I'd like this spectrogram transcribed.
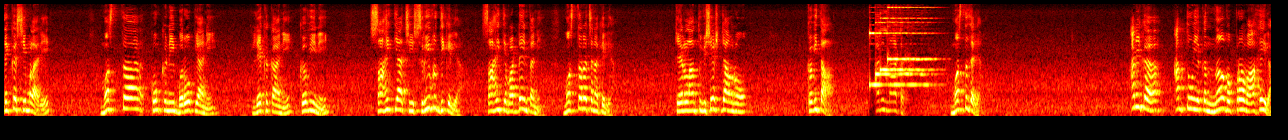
तांकां कशी म्हळ्यार मस्त कोंकणी बरोवप्यांनी लेखकांनी कवींनी साहित्याची श्रीवृद्धी केल्या. साहित्य वाडयन तांणी मस्त रचना केल्या. केरळांत विशेष जावन कविता आनी नाटक मस्त जाल्या आनीक आमतूं एक नव प्रवाह येयला.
